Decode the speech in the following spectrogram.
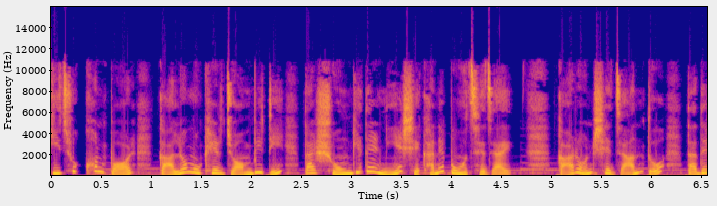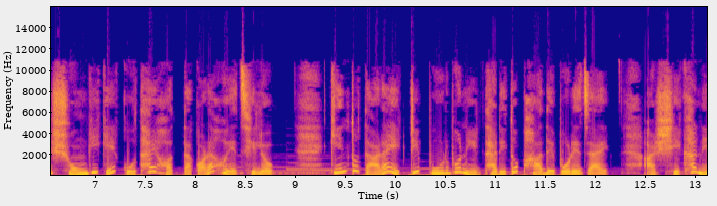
কিছুক্ষণ পর কালো মুখের জম্বিটি তার সঙ্গীদের নিয়ে সেখানে পৌঁছে যায়, কারণ সে জানত তাদের সঙ্গীকে কোথায় হত্যা করা হয়েছিল। কিন্তু তারা একটি পূর্ব নির্ধারিত ফাঁদে পড়ে যায়, আর সেখানে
